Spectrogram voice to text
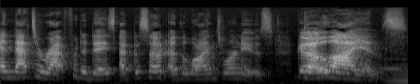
And that's a wrap for today's episode of the Lions Roar News. Go Lions!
